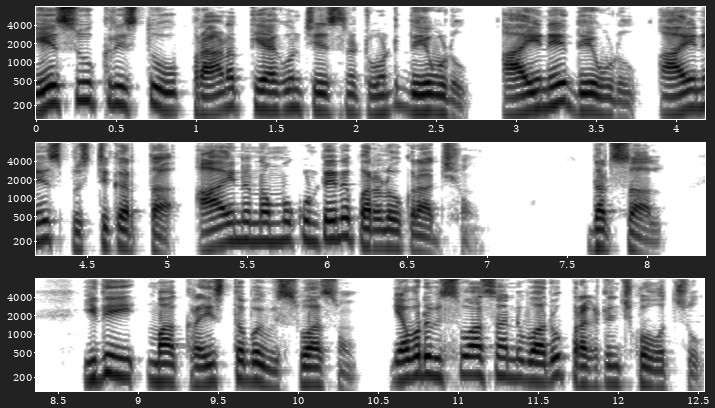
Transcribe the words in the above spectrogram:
యేసుక్రీస్తు ప్రాణత్యాగం చేసినటువంటి దేవుడు. ఆయనే దేవుడు. ఆయనే సృష్టికర్త. ఆయన నమ్ముకుంటేనే పరలోక రాజ్యం దట్స్ ఆల్ ఇది మా క్రైస్తవ విశ్వాసం. ఎవరి విశ్వాసాన్ని వారు ప్రకటించుకోవచ్చు?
